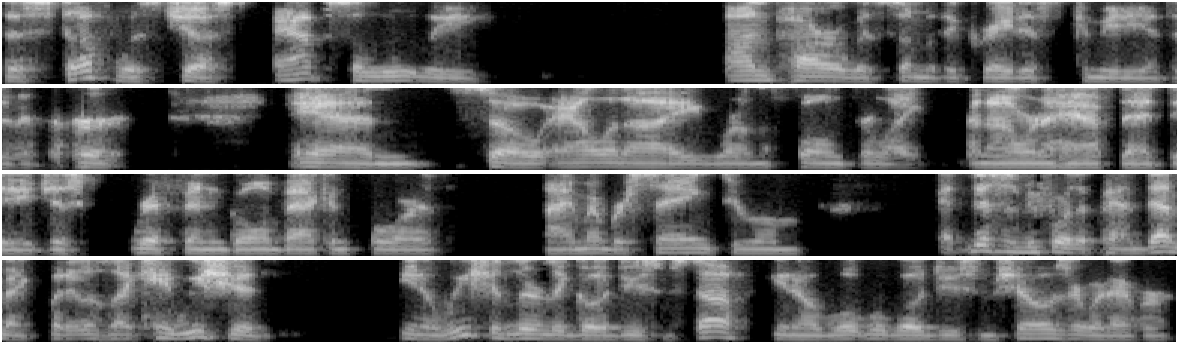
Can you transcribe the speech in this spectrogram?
the stuff was just absolutely on par with some of the greatest comedians I've ever heard. And so Al and I were on the phone for like an hour and a half that day, just riffing, going back and forth. I remember saying to him, this is before the pandemic, but it was like, hey, we should, you know, we should literally go do some stuff. You know, we'll, we'll go do some shows or whatever.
